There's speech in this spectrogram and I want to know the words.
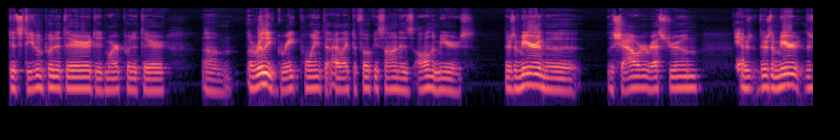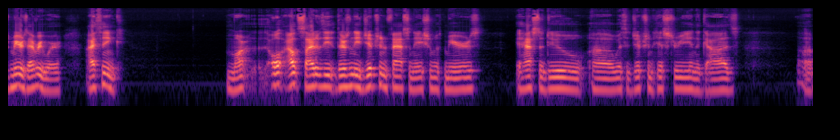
Did Steven put it there? Did Mark put it there? Um, a really great point that I like to focus on is all the mirrors. There's a mirror in the the shower, restroom. Yep. There's there's a mirror. There's mirrors everywhere. I think Mar- all outside of the there's an Egyptian fascination with mirrors. It has to do uh, with Egyptian history and the gods. Uh,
